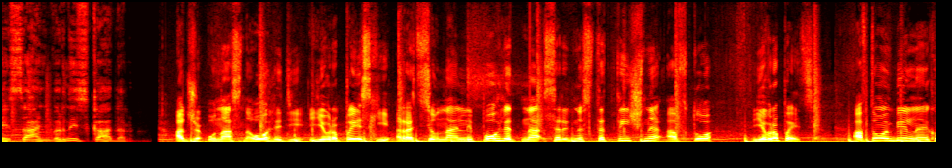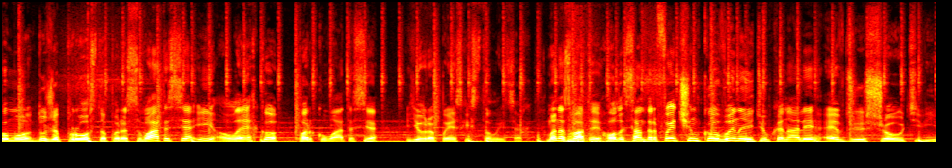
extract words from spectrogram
Ей, Сань, вернись в кадр. Адже у нас на огляді європейський раціональний погляд на середньостатичне авто європейця. Автомобіль, на якому дуже просто пересуватися і легко паркуватися в європейських столицях. Мене звати Олександр Федченко. Ви на youtube каналі FG Show TV.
